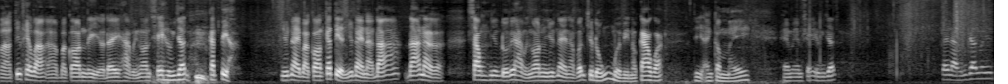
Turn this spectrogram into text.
và tiếp theo bà à, bà con thì ở đây Hà Bình Ngon sẽ hướng dẫn cắt tỉa. Như này bà con cắt tỉa như này là đã đã là xong nhưng đối với Hà Bình Ngon như này là vẫn chưa đúng bởi vì nó cao quá. Thì anh cầm máy em em sẽ hướng dẫn. Đây là hướng dẫn với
